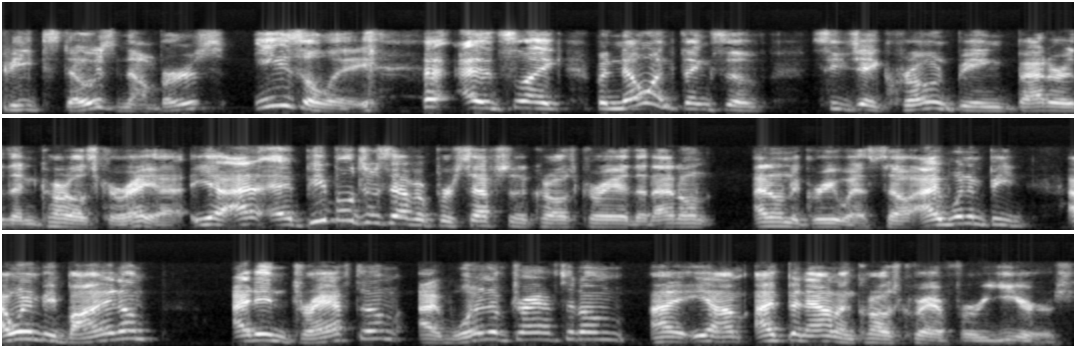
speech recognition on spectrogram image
beats those numbers easily. it's like, but no one thinks of CJ Cron being better than Carlos Correa. Yeah, I, I, people just have a perception of Carlos Correa that I don't, I don't agree with. So I wouldn't be, I wouldn't be buying him. I didn't draft him. I wouldn't have drafted him. I, yeah, I'm, I've been out on Carlos Correa for years.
